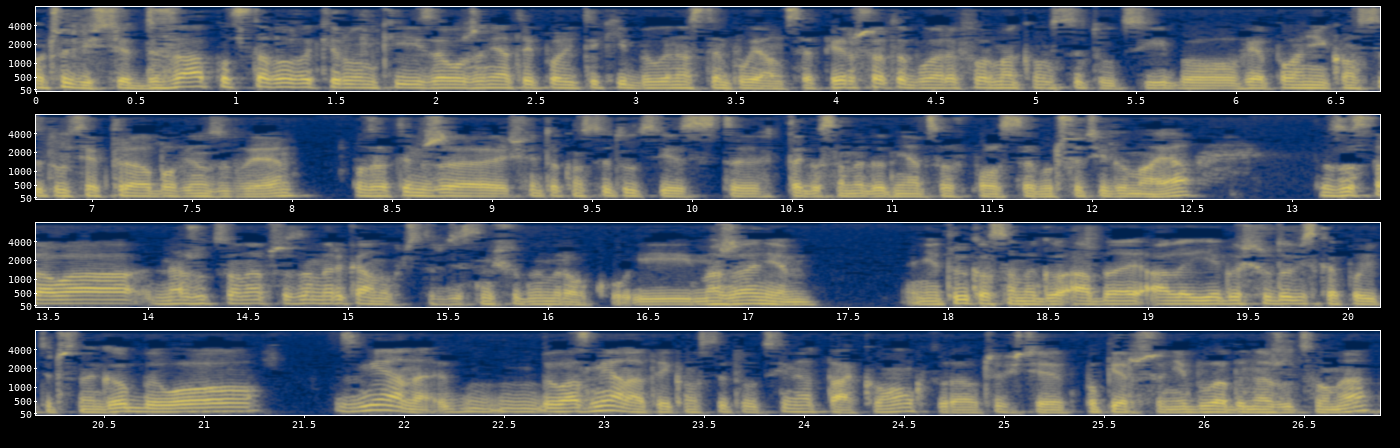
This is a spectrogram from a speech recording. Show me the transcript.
Oczywiście. Dwa podstawowe kierunki i założenia tej polityki były następujące. Pierwsza to była reforma konstytucji, bo w Japonii konstytucja, która obowiązuje, Poza tym, że święto Konstytucji jest tego samego dnia, co w Polsce, bo 3 maja, to została narzucona przez Amerykanów w 1947 roku i marzeniem nie tylko samego AB, ale i jego środowiska politycznego było zmiana, była zmiana tej konstytucji na taką, która oczywiście po pierwsze nie byłaby narzucona,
